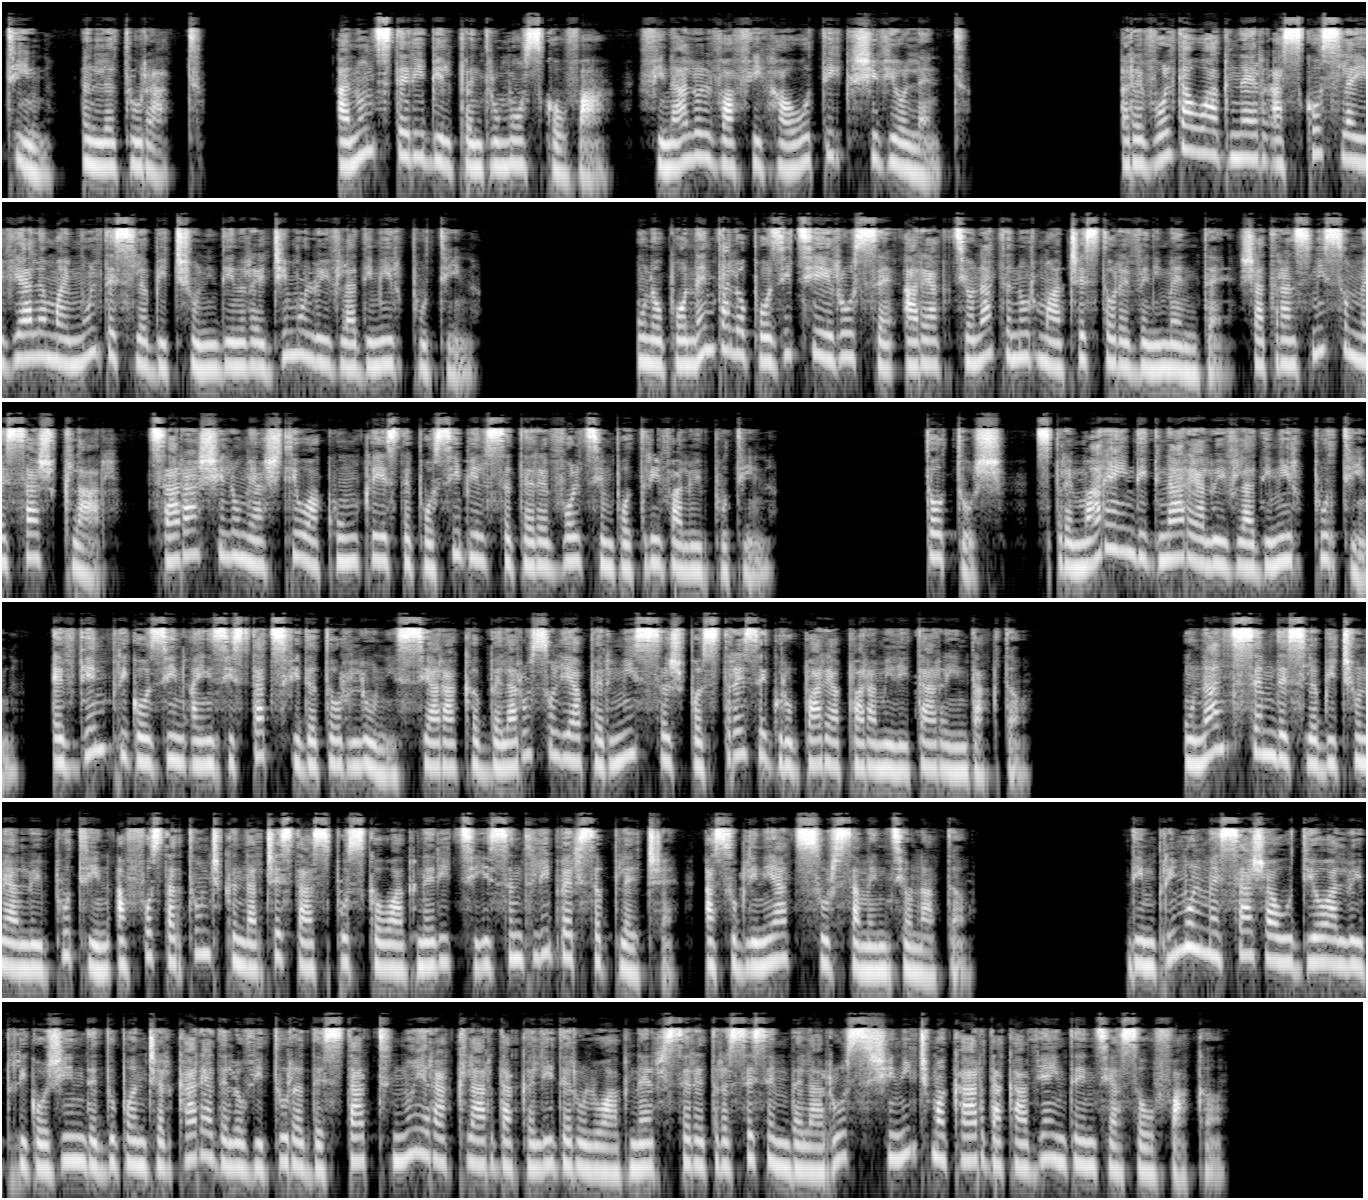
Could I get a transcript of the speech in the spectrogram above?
Putin, înlăturat. Anunț teribil pentru Moscova, finalul va fi haotic și violent. Revolta Wagner a scos la iveală mai multe slăbiciuni din regimul lui Vladimir Putin. Un oponent al opoziției ruse a reacționat în urma acestor evenimente și a transmis un mesaj clar. Țara și lumea știu acum că este posibil să te revolți împotriva lui Putin. Totuși, spre marea indignare a lui Vladimir Putin, Evgen Prigozin a insistat sfidător luni seara că Belarusul i-a permis să-și păstreze gruparea paramilitară intactă. Un alt semn de slăbiciune al lui Putin a fost atunci când acesta a spus că wagneriții sunt liberi să plece, a subliniat sursa menționată. Din primul mesaj audio al lui Prigojin de după încercarea de lovitură de stat nu era clar dacă liderul Wagner se retrăsese în Belarus și nici măcar dacă avea intenția să o facă.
